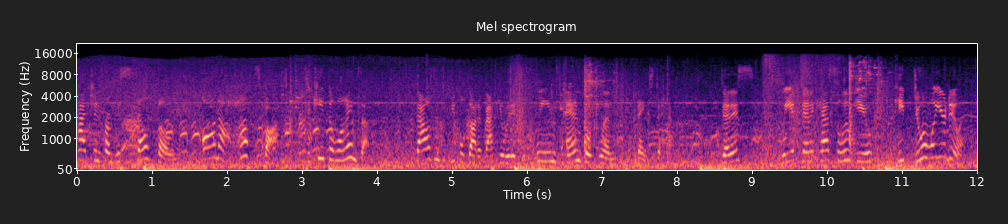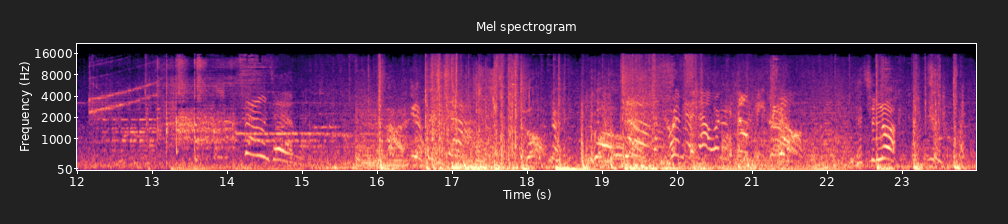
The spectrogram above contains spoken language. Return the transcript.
patch in from his cell phone on a hotspot to keep the lines up. Thousands of people got evacuated to Queens and Brooklyn thanks to him. Dennis, we at Danikast salute you. Keep doing what you're doing. Found him! The Crimson Hour cannot be! That's enough!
